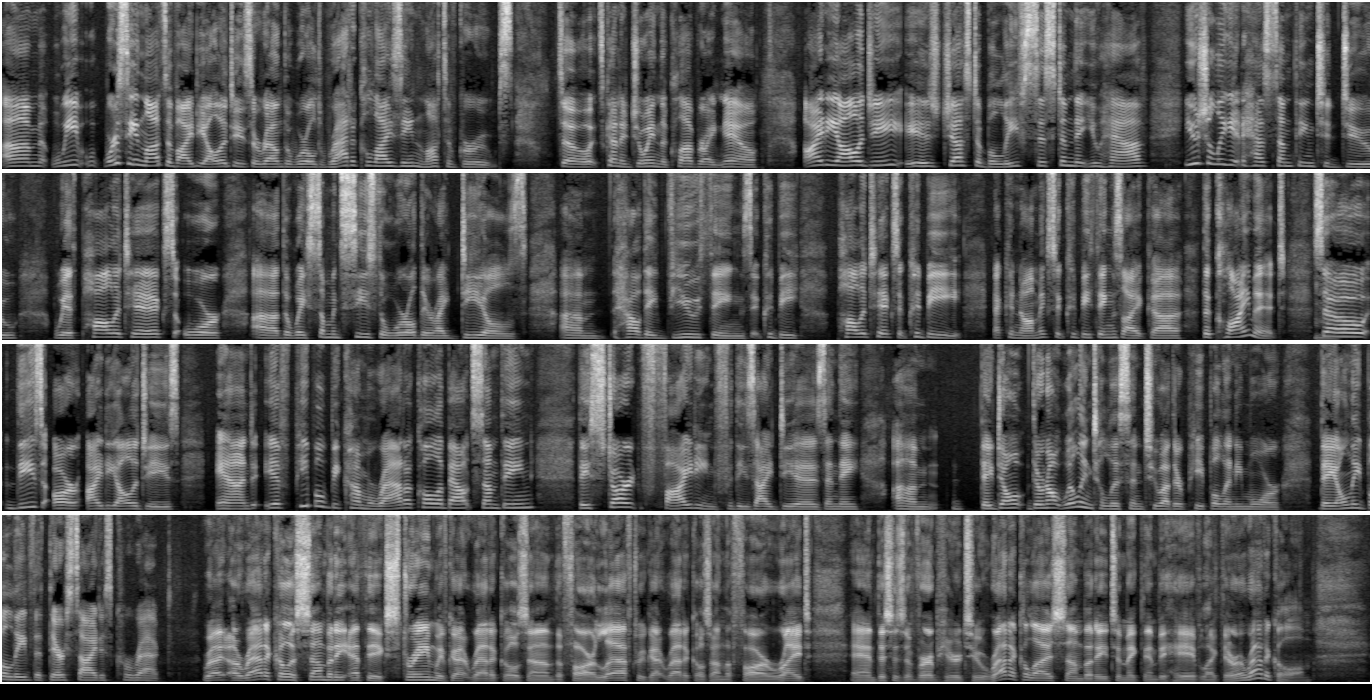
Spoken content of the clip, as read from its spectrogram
Um, we we're seeing lots of ideologies around the world radicalizing lots of groups. So it's kind of join the club right now. Ideology is just a belief system that you have. Usually it has something to do with politics or uh, the way someone sees the world, their ideals, um, how they view things. It could be politics, it could be economics, it could be things like uh, the climate. Mm. So these are ideologies. And if people become radical about something, they start fighting for these ideas and they um, they don't they're not willing to listen to other people anymore. They only believe that their side is correct. Right. A radical is somebody at the extreme. We've got radicals on the far left, we've got radicals on the far right. And this is a verb here to radicalize somebody to make them behave like they're a radical.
